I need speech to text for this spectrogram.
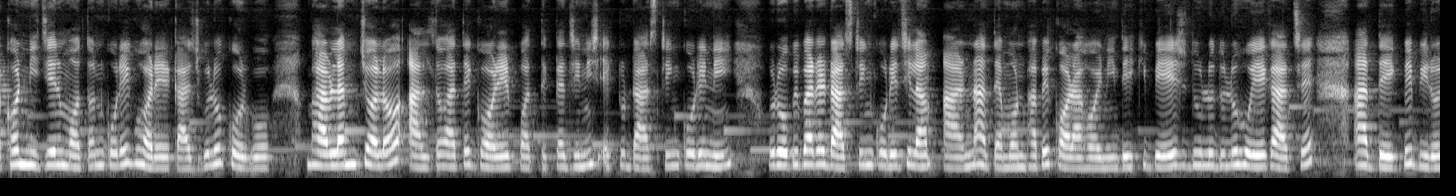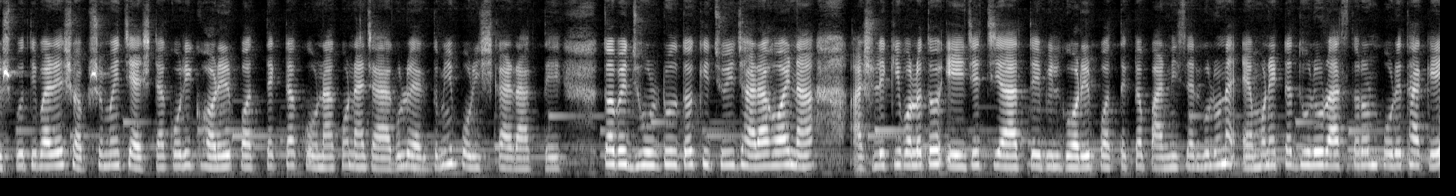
এখন নিজের মতন করে ঘরের কাজগুলো করব। ভাবলাম, চলো আলতো হাতে ঘরের প্রত্যেকটা জিনিস একটু ডাস্টিং করে নিই। রবিবারে ডাস্টিং করেছিলাম, আর না তেমনভাবে করা হয়নি। দেখি বেশ ধুলো ধুলো হয়ে গেছে। আর দেখবে বৃহস্পতিবারে সবসময় চেষ্টা করি ঘরের প্রত্যেকটা কোনা কোনা জায়গাগুলো একদমই পরিষ্কার রাখতে। তবে ঝুলটুল তো কিছুই ঝাড়া হয় না। আসলে কি বলতো, এই যে চেয়ার, টেবিল, ঘরের প্রত্যেকটা ফার্নিচারগুলো না এমন একটা ধুলোর আস্তরণ পড়ে থাকে,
